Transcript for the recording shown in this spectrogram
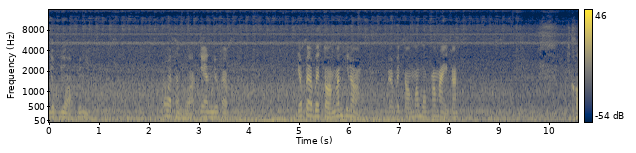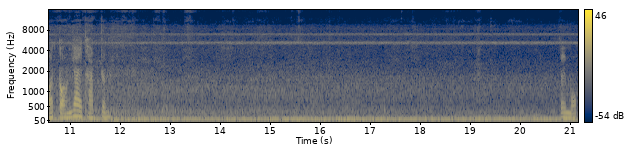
หยกหยอกนี่นี่ก็ว่าถังหัวแกนอยู่ครับ เดี๋ยวไปไปตองกันพี่น้องไปเอาไปตองมะมกมาใหม่กันขอตองย่ายทัดกัน ไปมก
